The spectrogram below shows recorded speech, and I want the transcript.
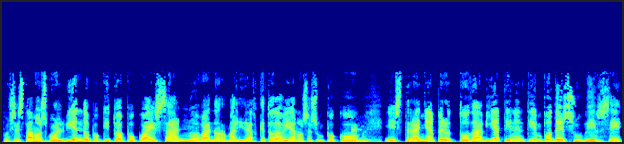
pues estamos volviendo poquito a poco a esa nueva normalidad que todavía nos es un poco extraña, pero todavía tienen tiempo de subirse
